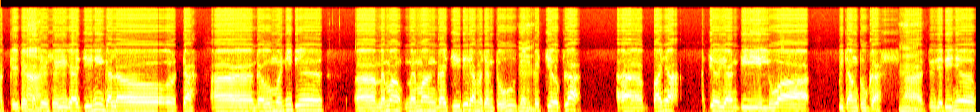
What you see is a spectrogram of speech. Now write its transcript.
Okey, daripada ha. segi gaji ni, kalau dah uh, government ni dia uh, memang memang gaji dia dah macam tu, dan hmm. kerja pula uh, banyak kerja yang di luar bidang tugas. Hmm. Uh, tu jadinya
